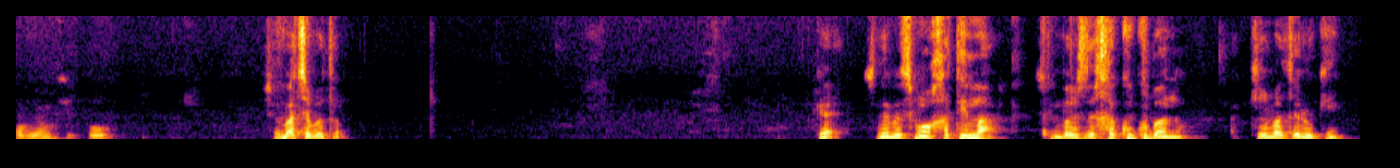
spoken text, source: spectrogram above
או ביום כיפור. שבת שבתון. כן, שזה בעצמו החתימה, שזה חקוק בנו, קרבת אלוקים.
